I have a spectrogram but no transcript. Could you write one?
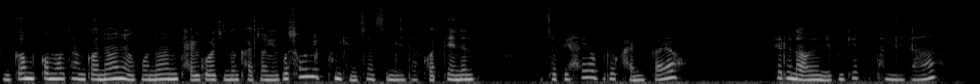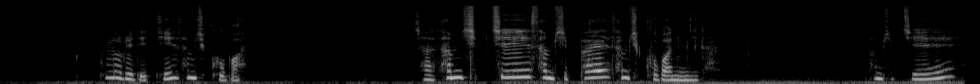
좀 검검한 거는 요거는 달구어지는 과정이고 속잎은 괜찮습니다. 겉에는 어차피 하엽으로 가니까요. 새로 나오는 잎은 깨끗합니다. 플로리디티 39번. 자, 37, 38, 39번입니다. 37,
